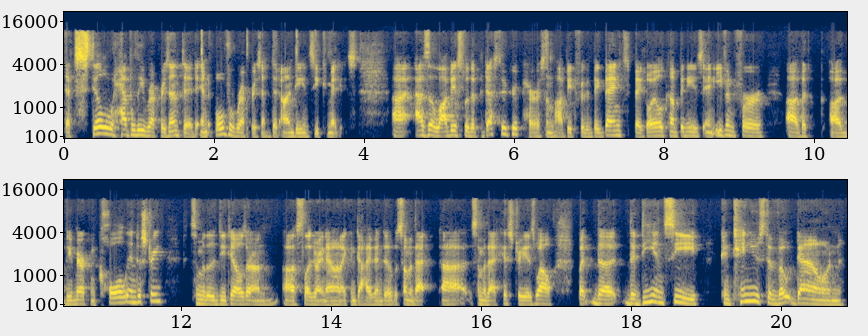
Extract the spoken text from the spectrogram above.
that's still heavily represented and overrepresented on DNC committees. Uh, as a lobbyist with the Podesta Group, Harrison lobbied for the big banks, big oil companies, and even for uh, the, uh, the American coal industry. Some of the details are on uh, slides right now, and I can dive into some of that uh, some of that history as well. But the the DNC continues to vote down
